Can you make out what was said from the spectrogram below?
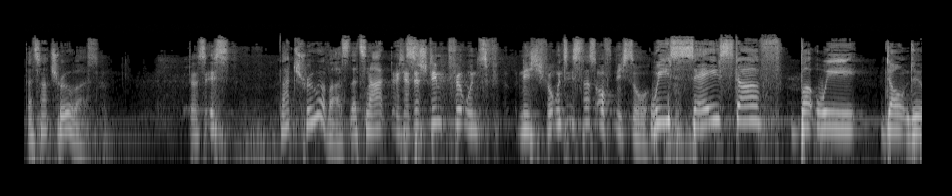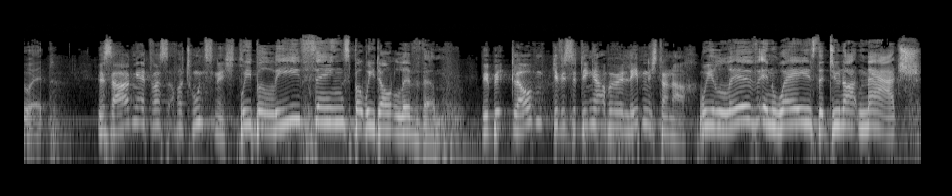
That's not true of us. Das ist, Not true of us. That's not das stimmt für uns nicht. Für uns ist das oft nicht so. We say stuff but we don't do it. Wir sagen etwas, aber tun es nicht. We believe things but we don't live them. Wir be- glauben gewisse Dinge, aber wir leben nicht danach. We live in ways that do not match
